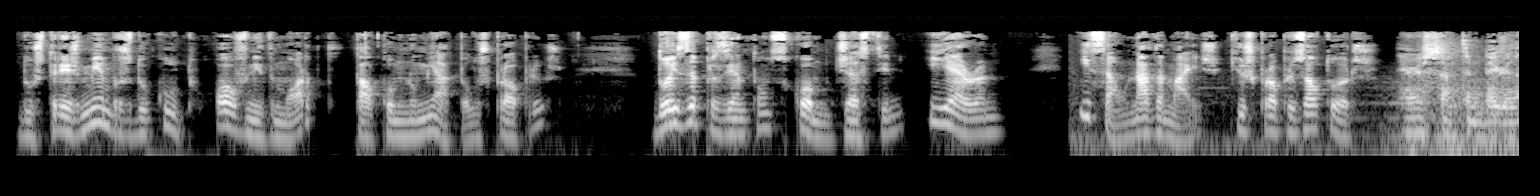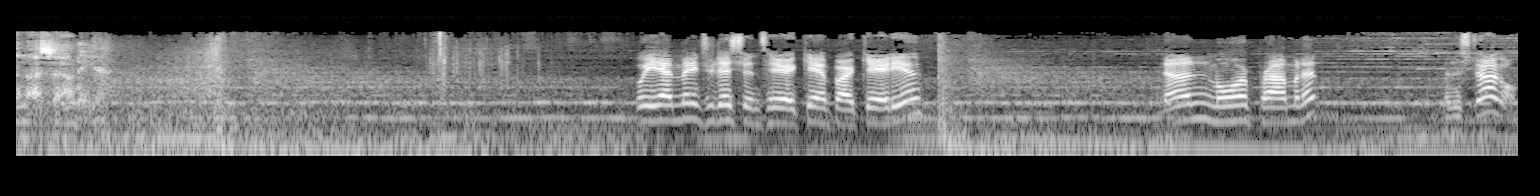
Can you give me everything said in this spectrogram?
Dos três membros do culto OVNI de morte, tal como nomeado pelos próprios, dois apresentam-se como Justin e Aaron, e são nada mais que os próprios autores. There's something bigger than us out here. We have many traditions here at Camp Arcadia. None more prominent than the struggle.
